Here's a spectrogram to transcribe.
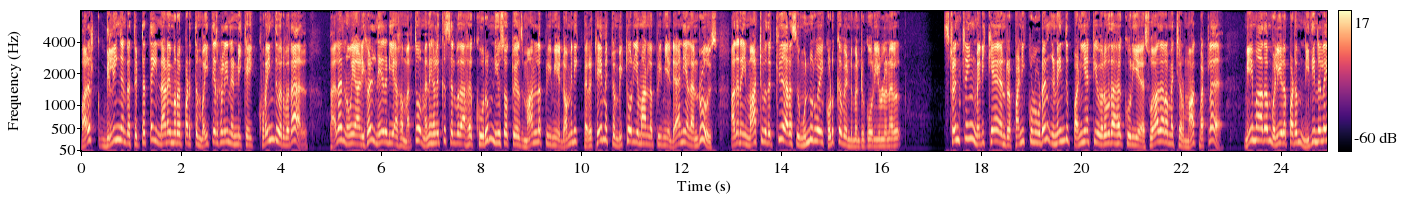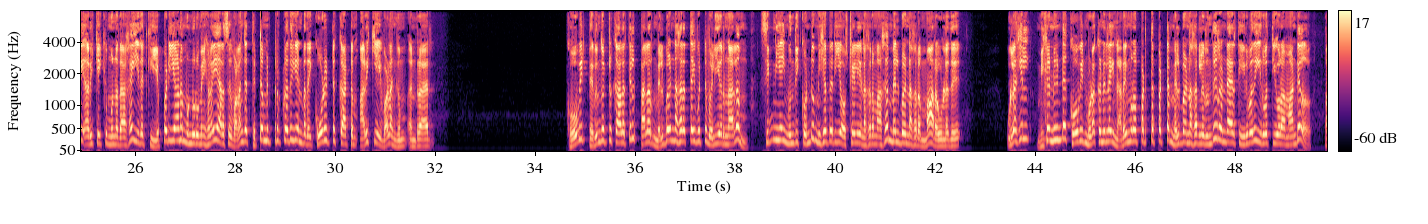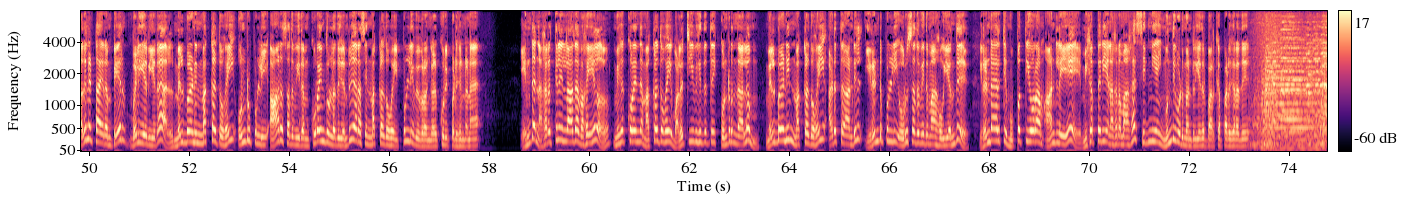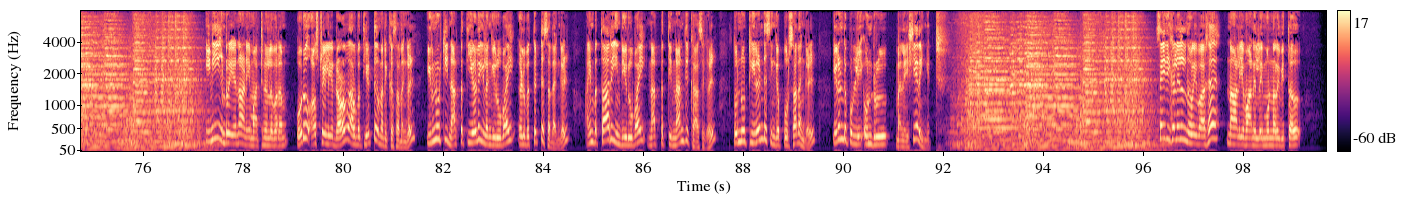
பல்க் பில்லிங் என்ற திட்டத்தை நடைமுறைப்படுத்தும் வைத்தியர்களின் எண்ணிக்கை குறைந்து வருவதால் பல நோயாளிகள் நேரடியாக மருத்துவமனைகளுக்கு செல்வதாக கூறும் நியூ சவுத் வேல்ஸ் மாநில பிரீமியர் டொமினிக் பெரட்டே மற்றும் விக்டோரியா மாநில பிரீமியர் டேனியல் அன்ரூஸ் அதனை மாற்றுவதற்கு அரசு முன்னுரிமை கொடுக்க வேண்டும் என்று கோரியுள்ளனர். ஸ்ட்ரென்த்னிங் மெடிக்கேர் என்ற பணிக்குழுவுடன் இணைந்து பணியாற்றி வருவதாக கூறிய சுகாதார அமைச்சர் மார்க் பட்லர் மே மாதம் வெளியிடப்படும் நிதிநிலை அறிக்கைக்கு முன்னதாக இதற்கு எப்படியான முன்னுரிமைகளை அரசு வழங்க திட்டமிட்டிருக்கிறது என்பதை கோடிட்டு காட்டும் அறிக்கையை வழங்கும் என்றார். கோவிட் பெருந்தொற்று காலத்தில் பலர் மெல்பர்ன் நகரத்தை விட்டு வெளியேறினாலும் சிட்னியை முந்திக் கொண்டு மிகப்பெரிய ஆஸ்திரேலிய நகரமாக மெல்பர்ன் நகரம் மாற உள்ளது. உலகில் மிக நீண்ட கோவிட் முடக்க நிலை நடைமுறைப்படுத்தப்பட்ட மெல்பர்ன் நகரிலிருந்து இரண்டாயிரத்தி இருபது இருபத்தி ஓராம் ஆண்டில் பதினெட்டாயிரம் பேர் வெளியேறியதால் மெல்பர்னின் மக்கள் தொகை ஒன்று புள்ளி ஆறு சதவீதம் குறைந்துள்ளது என்று அரசின் மக்கள் தொகை புள்ளி விவரங்கள் குறிப்பிடுகின்றன. எந்த நகரத்தில் இல்லாத வகையில் மிக குறைந்த மக்கள் தொகை வளர்ச்சி விகிதத்தை கொண்டிருந்தாலும் மெல்பர்னின் மக்கள் தொகை அடுத்த ஆண்டில் இரண்டு புள்ளி ஒரு சதவீதமாக உயர்ந்து இரண்டாயிரத்தி முப்பத்தி ஓராம் ஆண்டிலேயே மிகப்பெரிய நகரமாக சிட்னியை முந்திவிடும் என்று எதிர்பார்க்கப்படுகிறது. இனி இன்றைய நாணய மாற்று நிலவரம். ஒரு ஆஸ்திரேலிய டாலர் அறுபத்தி எட்டு அமெரிக்க சதங்கள் இருநூற்றி நாற்பத்தி ஏழு இலங்கை ரூபாய் எழுபத்தெட்டு சதங்கள் ஐம்பத்தாறு இந்திய ரூபாய் நாற்பத்தி நான்கு காசுகள் தொன்னூற்றி இரண்டு சிங்கப்பூர் சதங்கள் இரண்டு புள்ளி ஒன்று மலேசிய ரிங்கிட். செய்திகளில் நிறைவாக நாளைய வானிலை முன்னறிவித்தல்.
